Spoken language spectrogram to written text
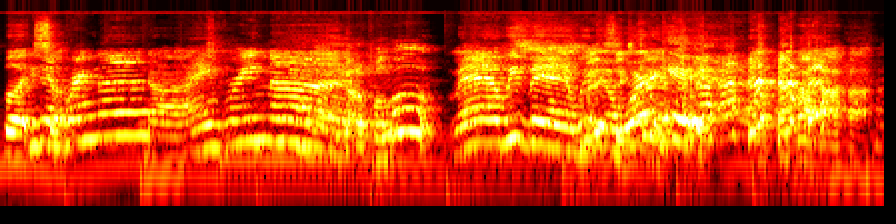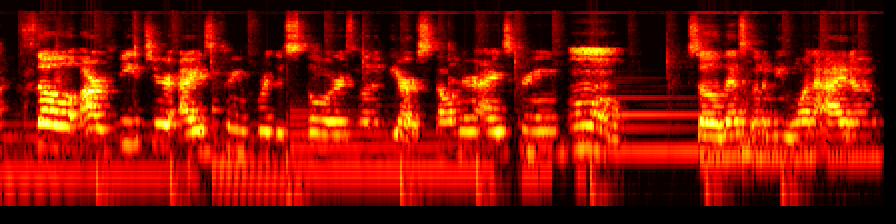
But You so, didn't bring none? Nah, I ain't bring none. You gotta pull up. Man, we've been we've May been 16th. working. so our feature ice cream for the store is gonna be our stoner ice cream. Mm. So that's gonna be one item.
